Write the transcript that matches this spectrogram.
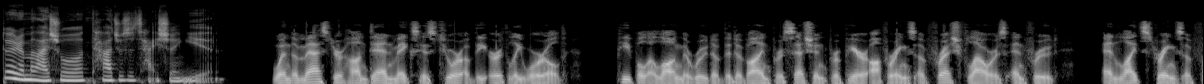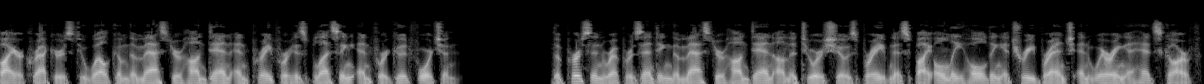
对人们来说，他就是财神爷。When the Master Handan makes his tour of the earthly world, people along the route of the divine procession prepare offerings of fresh flowers and fruit, and light strings of firecrackers to welcome the Master Handan and pray for his blessing and for good fortune. The person representing the master Handan on the tour shows braveness by only holding a tree branch and wearing a headscarf,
